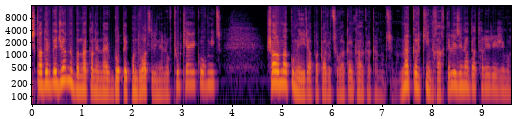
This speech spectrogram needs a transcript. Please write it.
Իսկ Ադրբեջանը բնական է նաեւ գոտեպնդված լինելով Թուրքիայի կողմից շարունակում է իր ապակառուցողական քաղաքականությունը։ Նա կրկին խախտել է զինադատարի ռեժիմը,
